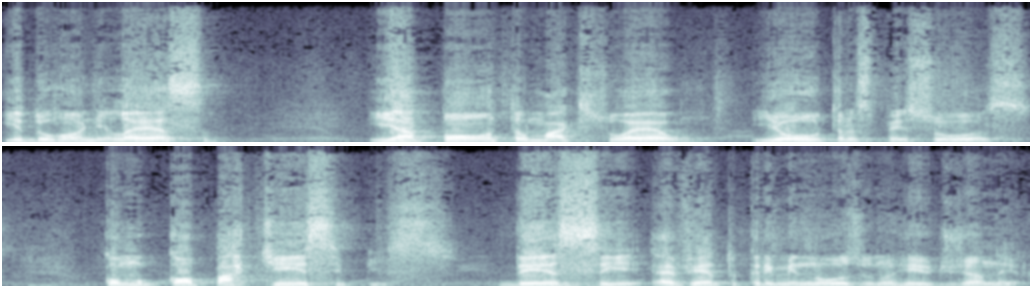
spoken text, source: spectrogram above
e do Rony Lessa, e aponta o Maxwell e outras pessoas como copartícipes desse evento criminoso no Rio de Janeiro.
